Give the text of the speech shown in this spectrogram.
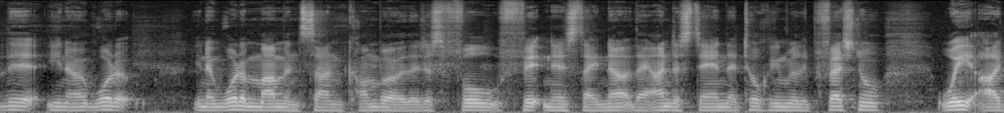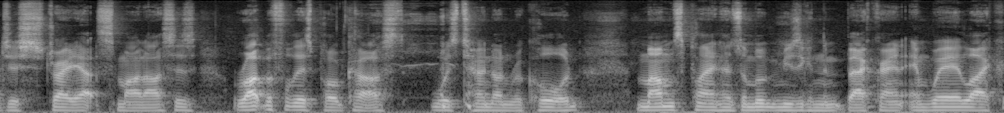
they're you know what a you know what a mum and son combo. They're just full fitness. They know, they understand. They're talking really professional. We are just straight out smart asses. Right before this podcast was turned on record, mum's playing her Zumba music in the background, and we're like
